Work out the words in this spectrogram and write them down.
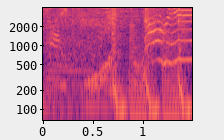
fight. Sorry!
